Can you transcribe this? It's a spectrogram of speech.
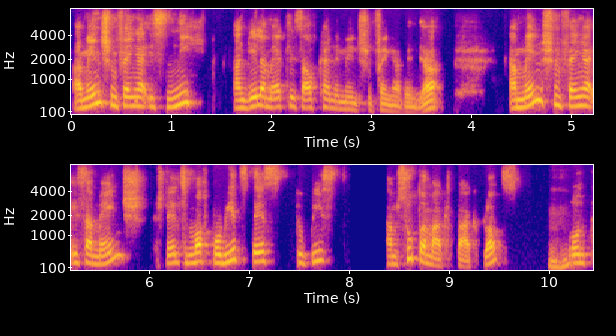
Ein Menschenfänger ist nicht, Angela Merkel ist auch keine Menschenfängerin, ja. Ein Menschenfänger ist ein Mensch, stellt mach, probiert's das, du bist am Supermarktparkplatz mhm. und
